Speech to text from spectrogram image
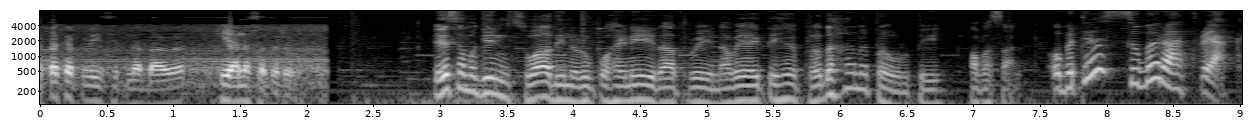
අපකැප වී සිටින බව කියන්න සතුටුයි. ඒ සමගින් ස්වාධීන රූපහිනේ රාත්‍රයේ නවයයිතිහ ප්‍රධාන ප්‍රවෘති අවසන්. ඔබට සුබ රාත්‍රයක්.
